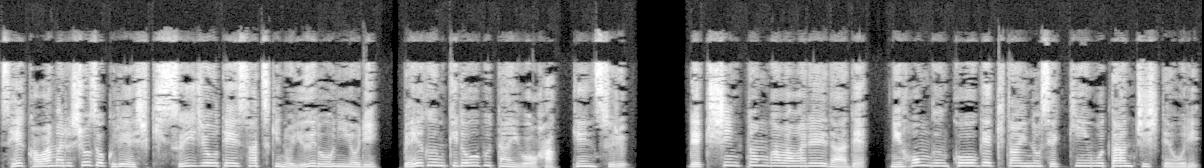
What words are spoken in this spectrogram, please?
聖川丸所属0式水上偵察機の誘導により、米軍機動部隊を発見する。レキシントン側はレーダーで日本軍攻撃隊の接近を探知しており、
